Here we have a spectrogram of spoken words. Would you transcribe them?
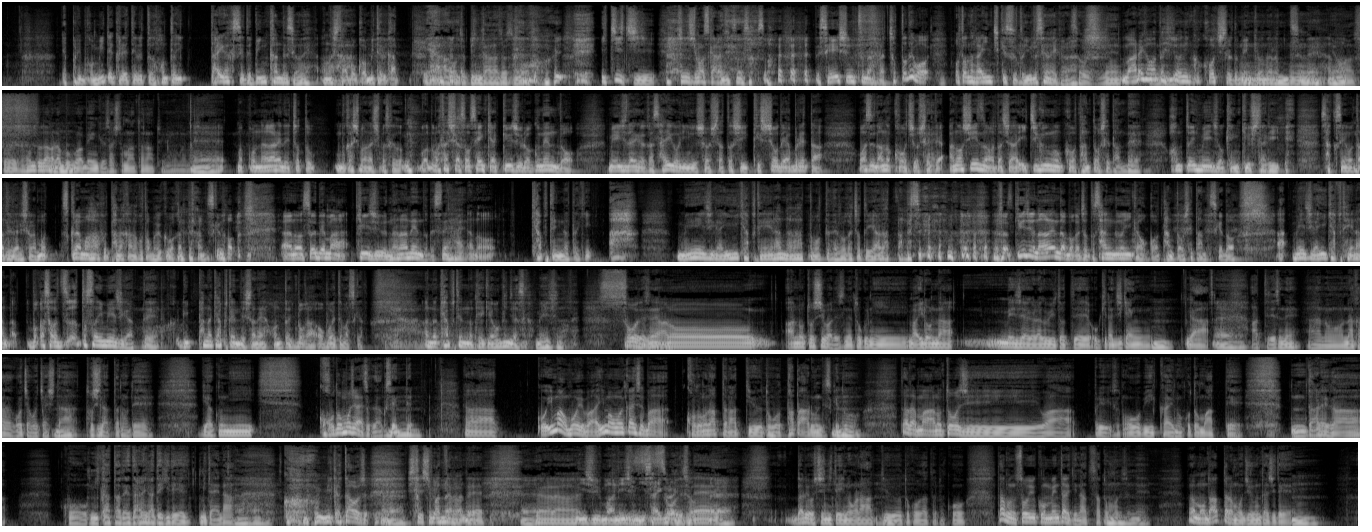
やっぱりこう見てくれてるって本当に大学生で敏感ですよね。あの人は僕を見てるか。いやー、本当敏感だと。もう、いいちいち気にしますからね。そうそうそう。で、青春っていうのは、ちょっとでも大人がインチキすると許せないから。そうですねまあ、あれがまた非常にこうコーチしてると勉強になるんですよね。あいやの、そうです。本当だから僕は勉強させてもらったなというふうに思います。ええまあ、この流れでちょっと昔話しますけど、私はその1996年度、明治大学が最後に優勝した年、決勝で敗れた早稲田のコーチをしてて、あのシーズンは私は一軍を担当してたんで、本当に明治を研究したり、作戦を立てたりしたら、もうスクラムハーフ田中のこともよく分かってたんですけど、あの、それでまあ、97年度ですね、はい。あの、キャプテンになった時に、ああ、明治がいいキャプテン選んだなと思ってね、僕はちょっと嫌だったんです。97年度は僕はちょっと3軍以下をこう担当してたんですけど、あ、明治がいいキャプテン選んだ。僕はそうずっとそういうイメージがあって、立派なキャプテンでしたね。本当に僕は覚えてますけど。あの、キャプテンの経験大きいんじゃないですか、明治のね。そうですね。あのーあの年はですね、特に、まあ、いろんなメジャーラグビーにとって大きな事件がええあってですね、あの、中がごちゃごちゃした年だったので、逆に、子供じゃないですか、学生って。だから、こう、今思えば、今思い返せば、子供だったなっていうところ多々あるんですけど、ただまあ、あの当時は、やっぱりその OB 会のこともあって、うん誰が、こう、味方で誰が敵で、みたいな、こう、見方をししてしまったので、ええだから、20まあ22歳ぐらいでしょ。そうですね。え。誰を信じていいのかなっていうところだったので、こう、多分そういうこうメンタリティになってたと思うんですよね。だからもうだったらもう自分たちで、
